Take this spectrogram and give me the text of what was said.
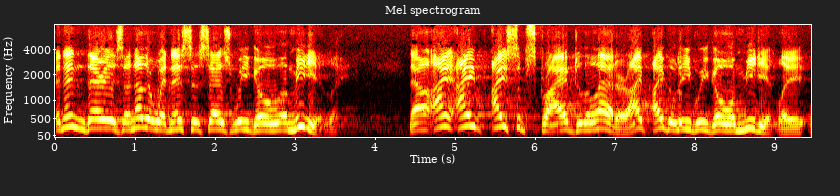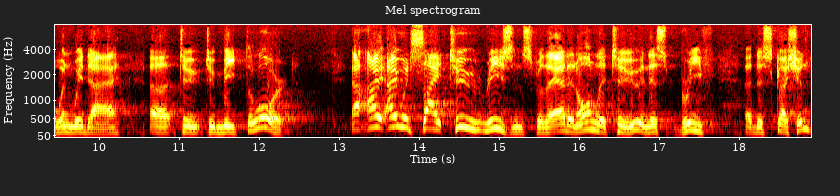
And then there is another witness that says we go immediately. Now, I, I, I subscribe to the latter. I, I believe we go immediately when we die uh, to, to meet the Lord. Now, I, I would cite two reasons for that, and only two in this brief uh, discussion.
